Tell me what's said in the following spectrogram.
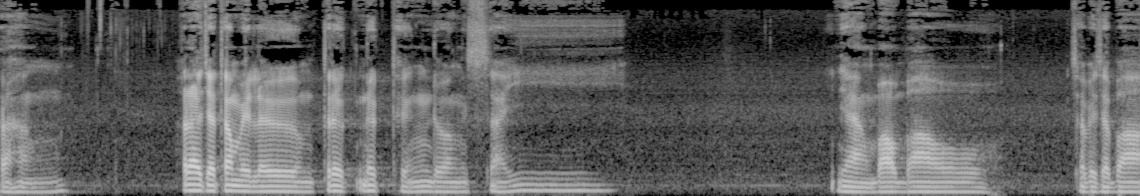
รหัง เราจะต้องไปเริ่มตรึกนึกถึงดวงใส อย่างเบาๆ สบา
